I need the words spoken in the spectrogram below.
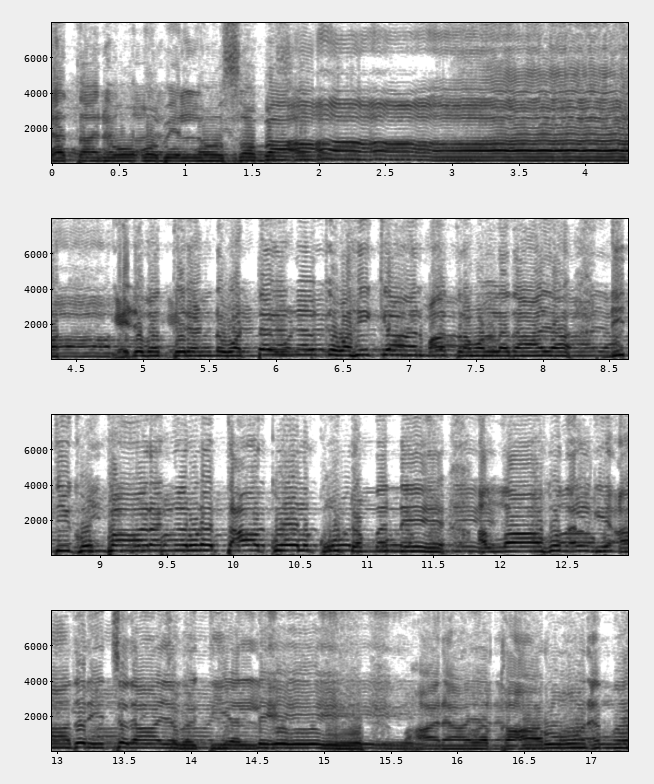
ലതനൂ ബിൽ ഉസ്ബാ എഴുപത്തിരണ്ട് ഒട്ടകങ്ങൾക്ക് വഹിക്കാൻ മാത്രമുള്ളതായ നിധി കുംഭാരങ്ങളുടെ താക്കോൽ കൂട്ടം തന്നെ അള്ളാഹു നൽകി ആദരിച്ചതായ വ്യക്തിയല്ലേ. മഹാനായ കാറൂൻ എന്ന്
